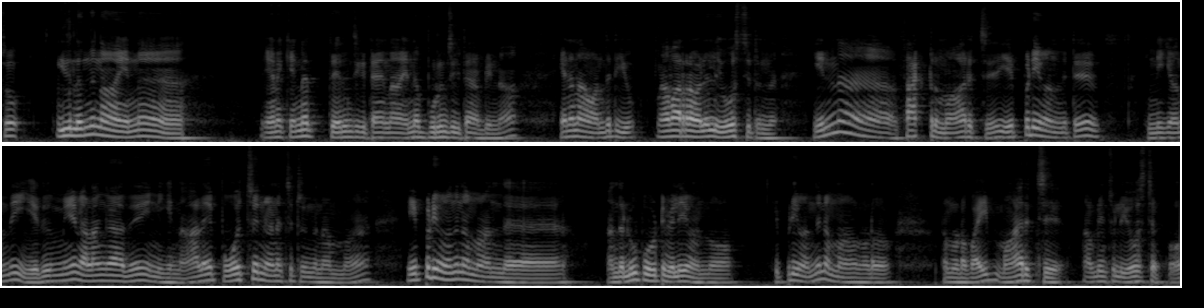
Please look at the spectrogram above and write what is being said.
ஸோ இதுலேருந்து நான் என்ன எனக்கு என்ன தெரிஞ்சுக்கிட்டேன் நான் என்ன புரிஞ்சுக்கிட்டேன் அப்படின்னா ஏன்னா நான் வந்துட்டு யோ நான் வர்ற வழியில் யோசிச்சுட்டு இருந்தேன் என்ன ஃபேக்டர் மாறுச்சு? எப்படி வந்துட்டு இன்றைக்கி வந்து எதுவுமே விளங்காது இன்றைக்கி நாளே போச்சுன்னு நினச்சிட்டு இருந்தோம் நம்ம எப்படி வந்து நம்ம அந்த அந்த லூப்பை விட்டு வெளியே வந்தோம்? எப்படி வந்து நம்மளோட நம்மளோட வைப் மாறுச்சு? அப்படின்னு சொல்லி யோசித்தப்போ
